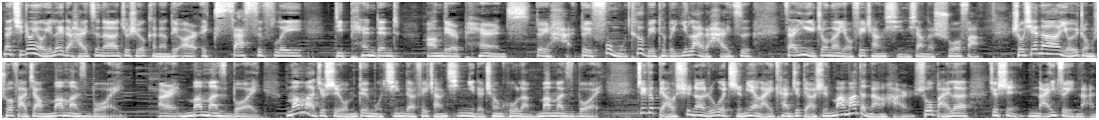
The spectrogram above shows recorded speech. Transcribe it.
那其中有一类的孩子呢，就是有可能 they are excessively dependent on their parents，对孩对父母特别特别依赖的孩子，在英语中呢有非常形象的说法。首先呢，有一种说法叫 mama's boy。Alright, Mama's boy. 妈妈就是我们对母亲的非常亲昵的称呼了。Mama's boy，这个表示呢，如果直面来看，就表示妈妈的男孩。说白了，就是奶嘴男，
